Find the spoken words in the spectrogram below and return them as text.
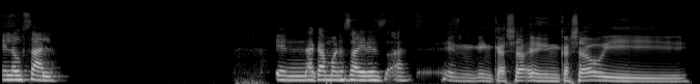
en la USAL, en, acá en Buenos Aires, ah, En, en, Calla- en Callao y...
